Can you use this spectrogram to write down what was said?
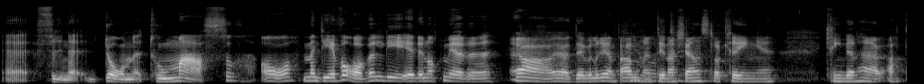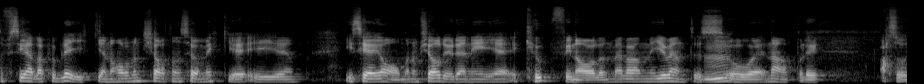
eh, fine Don Tomaso. Ja, men det var väl det. Är det något mer? Eh... Ja, ja, det är väl rent allmänt dina känslor kring, eh, kring den här artificiella publiken. Har de inte kört den så mycket i, eh, i Serie A, men de körde ju den i cupfinalen mellan Juventus mm. och Napoli. Alltså,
